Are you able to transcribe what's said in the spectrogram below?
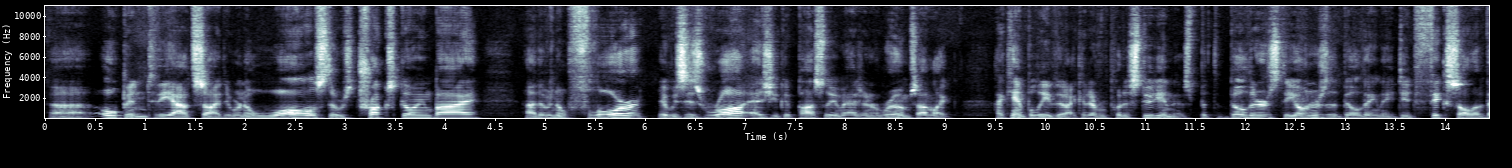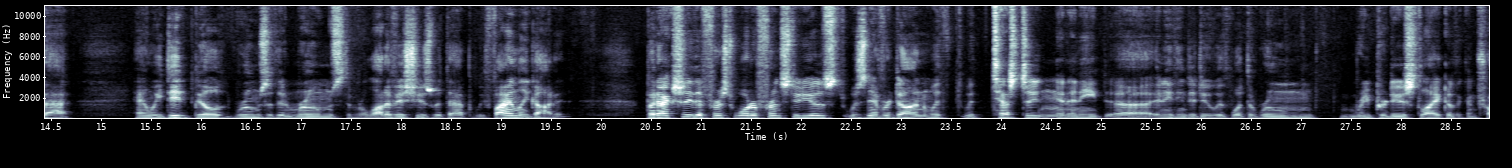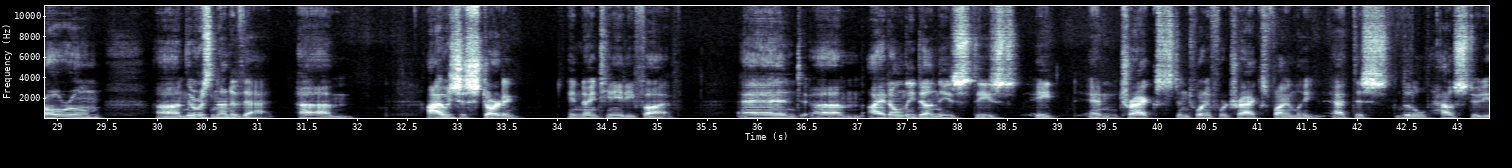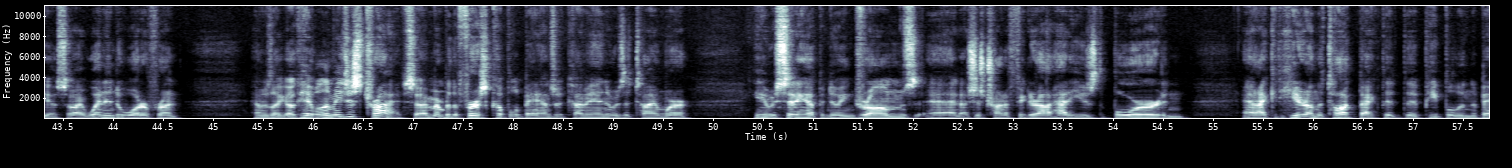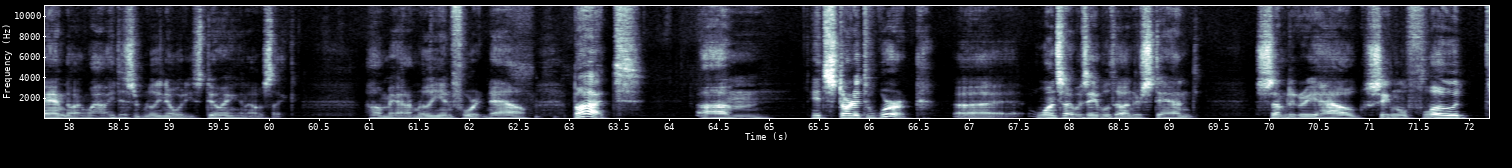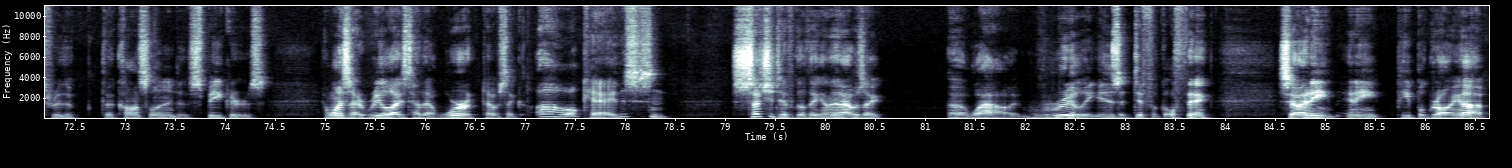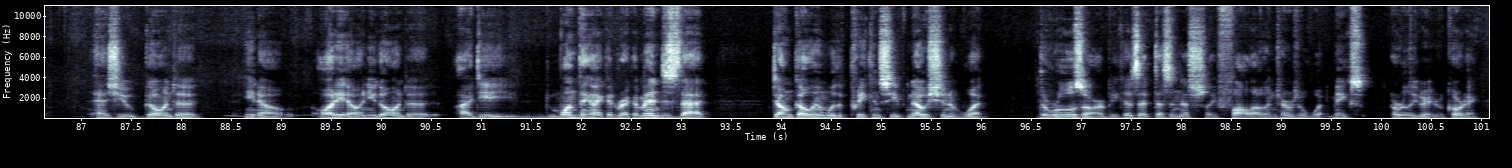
uh, open to the outside. There were no walls, there was trucks going by, uh, there was no floor. It was as raw as you could possibly imagine a room. So I'm like, I can't believe that I could ever put a studio in this. But the builders, the owners of the building, they did fix all of that. And we did build rooms within rooms. There were a lot of issues with that, but we finally got it. But actually, the first waterfront studios was never done with, with testing and any uh, anything to do with what the room reproduced like or the control room. Um, there was none of that. Um, I was just starting in 1985, and um, I had only done these these eight and tracks and 24 tracks finally at this little house studio. So I went into Waterfront and was like, okay, well, let me just try. So I remember the first couple of bands would come in. There was a time where know, we sitting up and doing drums, and I was just trying to figure out how to use the board, and and I could hear on the talkback that the people in the band going, "Wow, he doesn't really know what he's doing," and I was like, "Oh man, I'm really in for it now." But um, it started to work uh, once I was able to understand some degree how signal flowed through the, the console and into the speakers. And once I realized how that worked, I was like, oh, okay, this isn't such a difficult thing. And then I was like, oh, wow, it really is a difficult thing. So any any people growing up, as you go into, you know, audio and you go into ID, one thing I could recommend is that don't go in with a preconceived notion of what the rules are because that doesn't necessarily follow in terms of what makes a really great recording.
